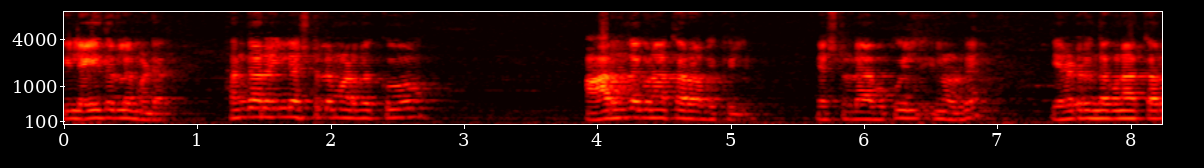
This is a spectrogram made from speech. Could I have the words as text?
ಇಲ್ಲಿ ಐದರಲ್ಲೇ ಮಾಡ್ಯಾರ. ಹಂಗಾರೆ ಇಲ್ಲಿ ಎಷ್ಟರಲ್ಲೇ ಮಾಡಬೇಕು. ಆರರಲ್ಲೇ ಗುಣಾಕಾರ ಆಗಬೇಕು ಇಲ್ಲಿ. ಎಷ್ಟರಲ್ಲೇ ಆಗ್ಬೇಕು ಇಲ್ಲಿ ಇಲ್ಲಿ ನೋಡ್ರಿ. ಎರಡರಿಂದ ಗುಣಾಕಾರ,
